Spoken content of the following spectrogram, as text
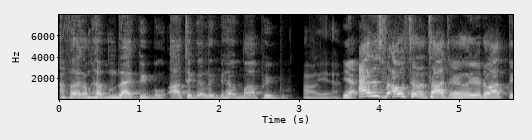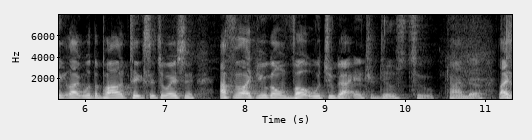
I feel like I'm helping black people. I'll take that lick to help my people. Oh yeah. Yeah, I just I was telling Taj earlier though. I think like with the politics situation, I feel like you're gonna vote what you got introduced to, kind of like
